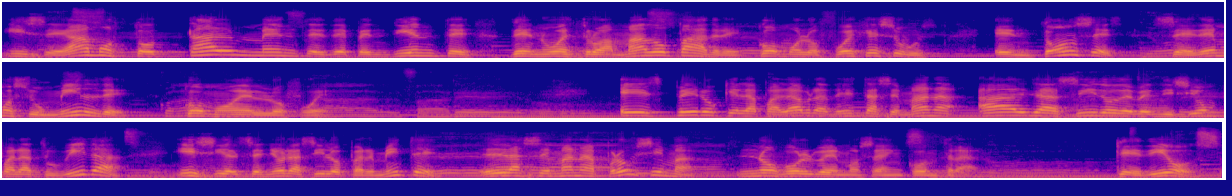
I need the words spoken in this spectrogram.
y seamos totalmente dependientes de nuestro amado Padre como lo fue Jesús. Entonces seremos humildes como Él lo fue. Espero que la palabra de esta semana haya sido de bendición para tu vida y si el Señor así lo permite, la semana próxima nos volvemos a encontrar. Que Dios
